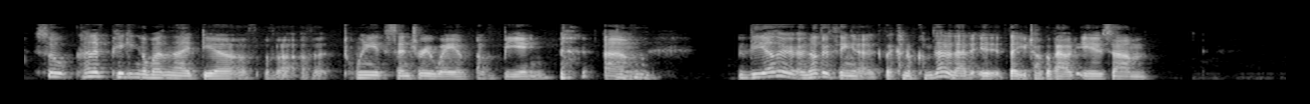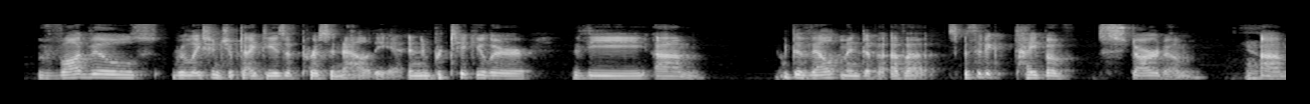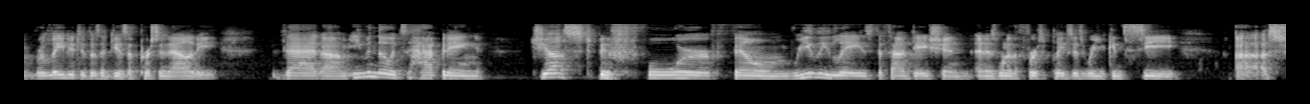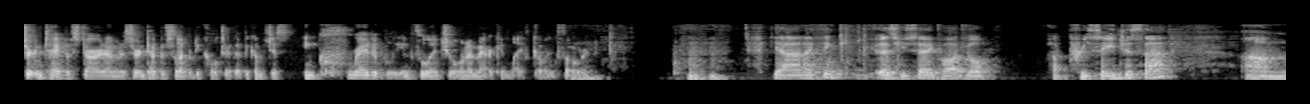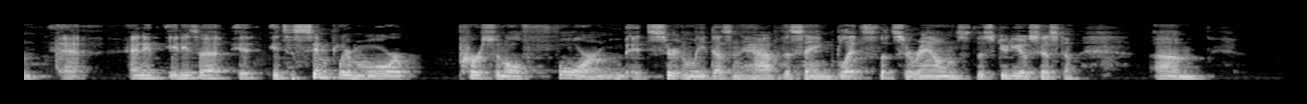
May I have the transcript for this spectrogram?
So, kind of picking up on the idea of, of, a, of a 20th century way of, of being, um, mm-hmm. the other another thing uh, that kind of comes out of that is, that you talk about is um, vaudeville's relationship to ideas of personality, and in particular, the um, development of a, of a specific type of stardom yeah. um, related to those ideas of personality that um, even though it's happening just before film really lays the foundation and is one of the first places where you can see uh, a certain type of stardom, and a certain type of celebrity culture that becomes just incredibly influential in American life going forward. Mm-hmm. Yeah, and I think, as you say, vaudeville uh, presages that. Um, and it, it is a it, it's a simpler, more personal form. It certainly doesn't have the same glitz that surrounds the studio system. Um,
